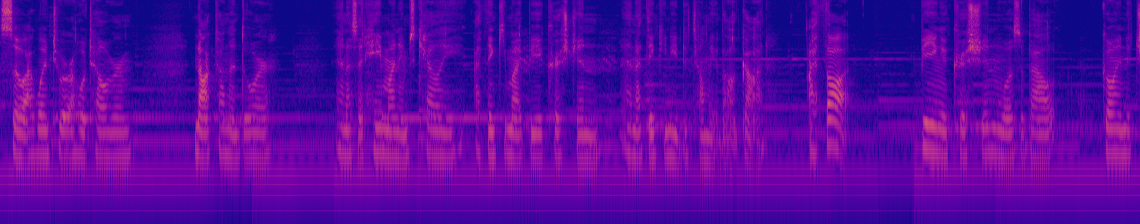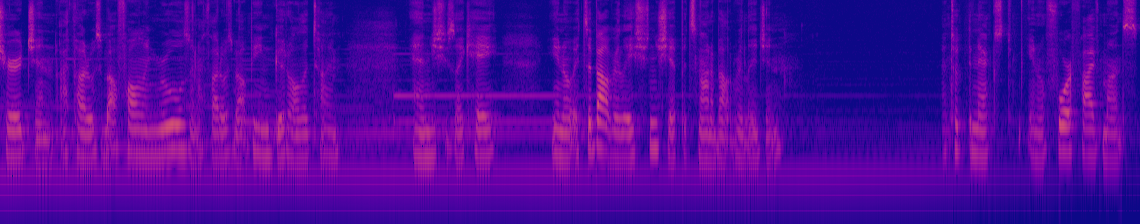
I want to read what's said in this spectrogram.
So I went to her hotel room, knocked on the door, and I said, Hey, my name's Kelly. I think you might be a Christian, and I think you need to tell me about God. I thought being a Christian was about going to church, and I thought it was about following rules, and I thought it was about being good all the time. And she's like, hey, you know, it's about relationship, it's not about religion. I took the next, you know, four or five months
